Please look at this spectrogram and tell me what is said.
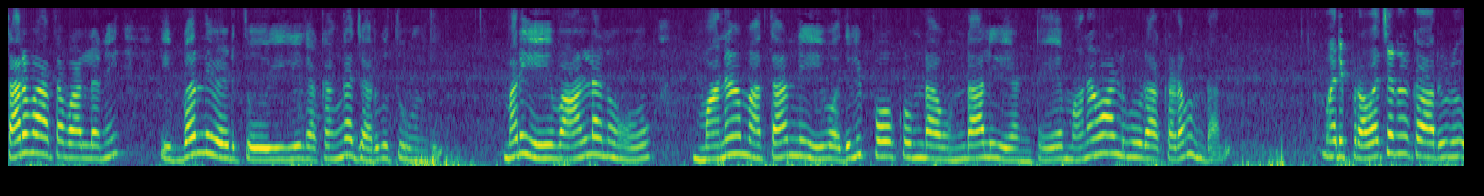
తర్వాత వాళ్ళని ఇబ్బంది పెడుతూ ఈ రకంగా జరుగుతూ ఉంది. మరి వాళ్ళను మన మతాన్ని వదిలిపోకుండా ఉండాలి అంటే మన వాళ్ళు కూడా అక్కడ ఉండాలి. మరి ప్రవచనకారులు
